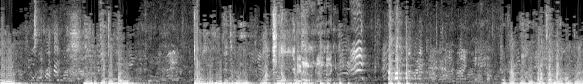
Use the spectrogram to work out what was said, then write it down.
อืมเดี๋ยวทุกมึงอืมเดี๋ยวทุกมึงหมัดเขี้ยวจะลืเพิ่มมเลยนะครับนี่คือความสามารถของเธอ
